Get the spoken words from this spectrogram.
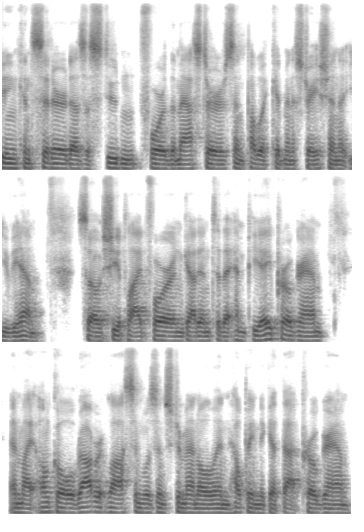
being considered as a student for the master's in public administration at UVM. So she applied for and got into the MPA program and my uncle, Robert Lawson, was instrumental in helping to get that program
